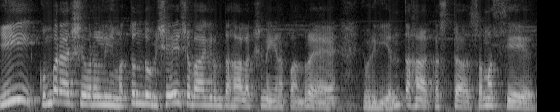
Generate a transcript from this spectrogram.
ಈ ಕುಂಭರಾಶಿಯವರಲ್ಲಿ ಮತ್ತೊಂದು ವಿಶೇಷವಾಗಿರುವಂತಹ ಲಕ್ಷಣ ಏನಪ್ಪ ಅಂದರೆ ಇವರಿಗೆ ಎಂತಹ ಕಷ್ಟ, ಸಮಸ್ಯೆ,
